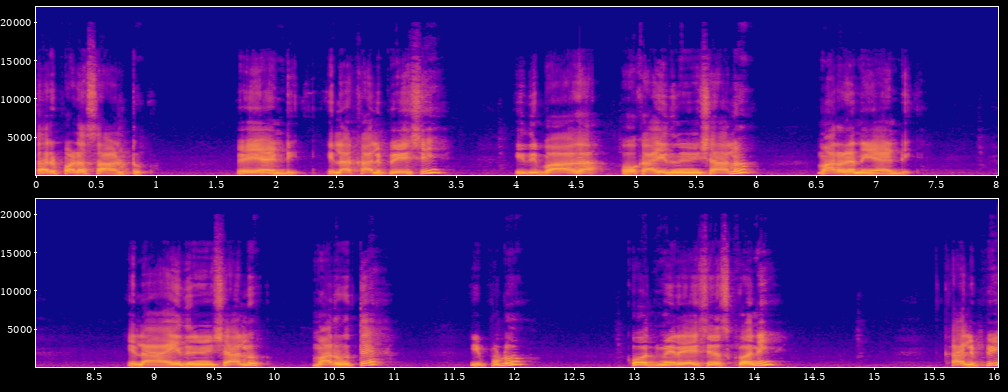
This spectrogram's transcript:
సరిపడా సాల్ట్ వేయండి. ఇలా కలిపేసి ఇది బాగా ఒక ఐదు నిమిషాలు మరగనియండి. ఇలా ఐదు నిమిషాలు మరిగితే ఇప్పుడు కొత్తిమీర వేసేసుకొని కలిపి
